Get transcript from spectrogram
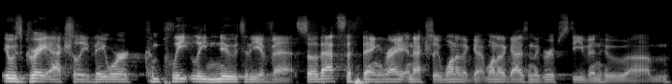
it was great actually. They were completely new to the event. So that's the thing right? And actually one of the guy, one of the guys in the group Steven who um,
